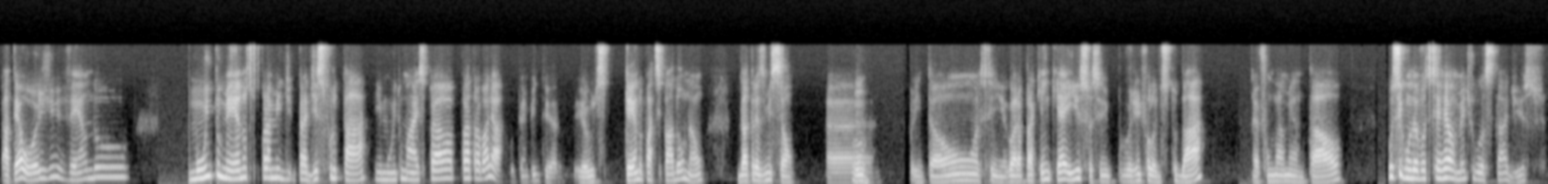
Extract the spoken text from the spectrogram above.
até hoje vendo muito menos para desfrutar e muito mais para trabalhar o tempo inteiro. Eu tendo participado ou não da transmissão. É, hum. Então, assim, agora, para quem quer isso, assim, a gente falou de estudar, é fundamental. O segundo é você realmente gostar disso.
